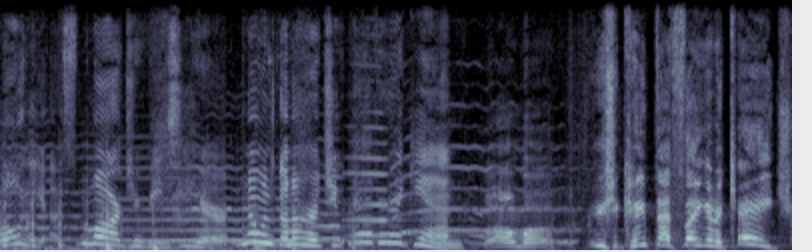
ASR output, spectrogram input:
Oh, yes, Marjorie's here. No one's gonna hurt you ever again. Mama, you should keep that thing in a cage.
